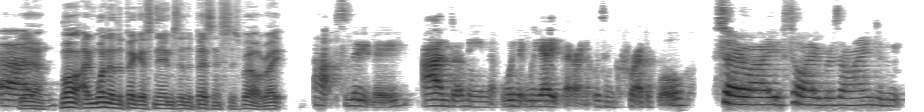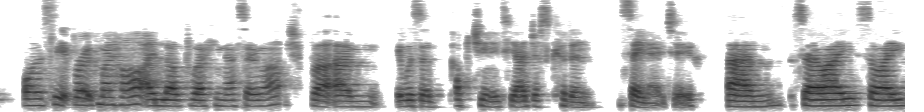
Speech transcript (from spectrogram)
Um, yeah well and one of the biggest names in the business as well right? Absolutely. And i mean we, we ate there and it was incredible. So i so i resigned and honestly it broke my heart i loved working there so much but um it was an opportunity i just couldn't say no to um, so I so I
